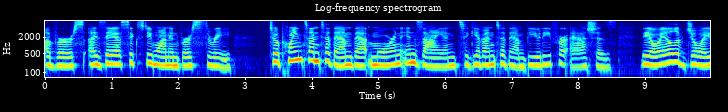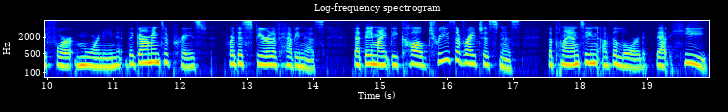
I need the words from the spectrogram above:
a verse, Isaiah 61 and verse 3 to appoint unto them that mourn in Zion, to give unto them beauty for ashes, the oil of joy for mourning, the garment of praise for the spirit of heaviness, that they might be called trees of righteousness, the planting of the Lord, that he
